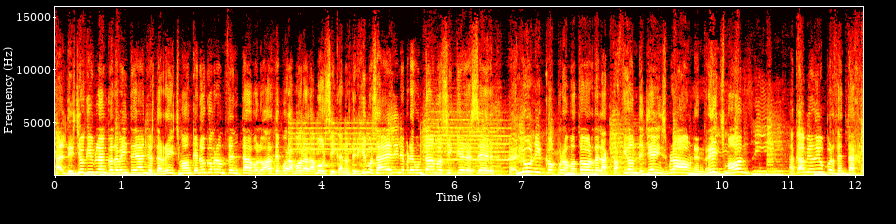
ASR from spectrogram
al disjockey blanco de 20 años de Richmond que no cobra un centavo, lo hace por amor a la música. Nos dirigimos a él y le preguntamos si quiere ser el único promotor de la actuación de James Brown en Richmond a cambio de un porcentaje.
